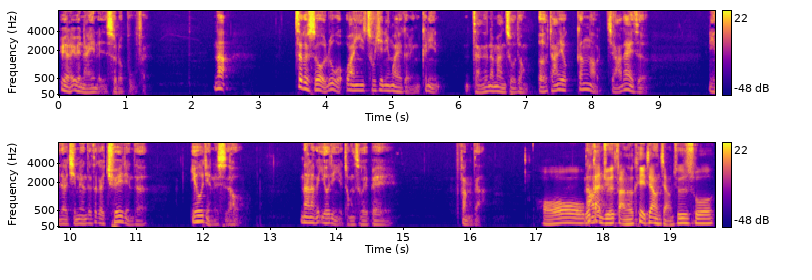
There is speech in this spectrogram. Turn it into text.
越来越难以忍受的部分。那这个时候，如果万一出现另外一个人跟你产生了慢触动，而他又刚好夹带着。你的情人的这个缺点的优点的时候，那那个优点也同时会被放大。哦，我感觉反而可以这样讲，就是说，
